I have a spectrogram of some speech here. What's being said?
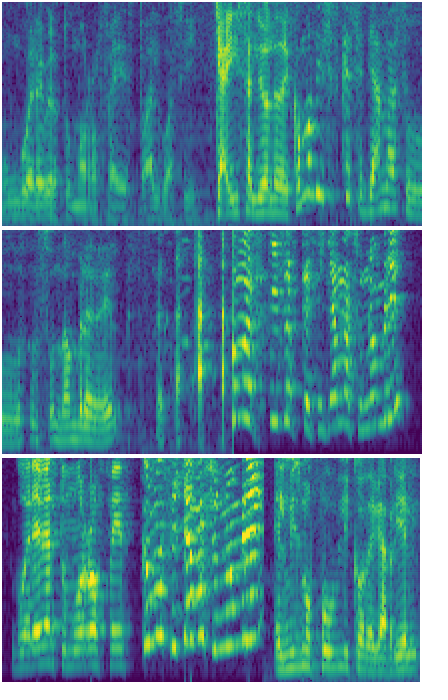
un Wherever Tomorrow Fest o algo así. Que ahí salió lo de, ¿cómo dices que se llama su, su nombre de él? ¿Cómo dices que se llama su nombre? Wherever Tomorrow Fest. ¿Cómo se llama su nombre? el mismo público de Gabriel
